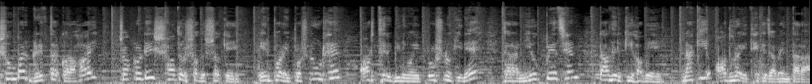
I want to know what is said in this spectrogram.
সোমবার গ্রেফতার করা হয় চক্রটির সতেরো সদস্যকে। এরপরে প্রশ্ন উঠে অর্থের বিনিময়ে প্রশ্ন কিনে যারা নিয়োগ পেয়েছেন তাদের কি হবে? নাকি অধরাই থেকে যাবেন তারা?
